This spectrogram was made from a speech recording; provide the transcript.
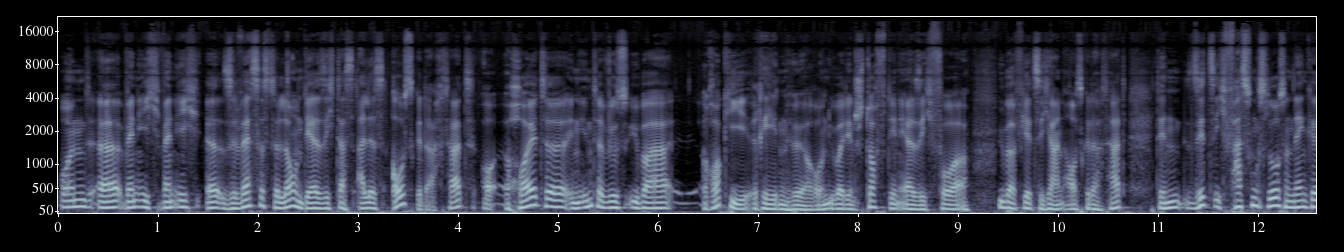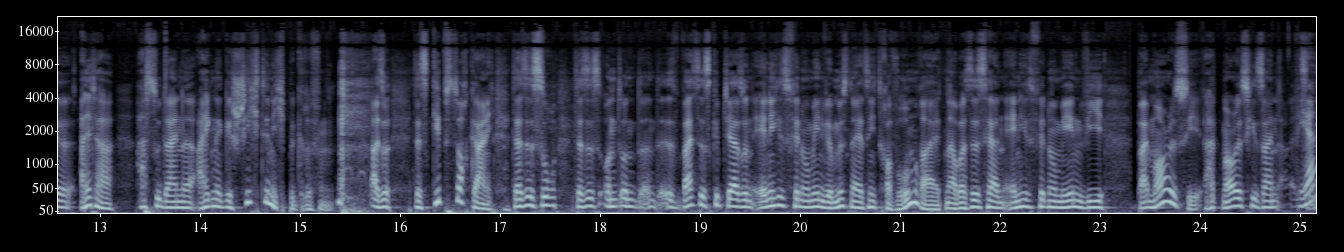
Und äh, wenn ich, wenn ich äh, Sylvester Stallone, der sich das alles ausgedacht hat, heute in Interviews über Rocky reden höre und über den Stoff, den er sich vor über 40 Jahren ausgedacht hat, dann sitze ich fassungslos und denke, Alter, hast du deine eigene Geschichte nicht begriffen? Also, das gibt's doch gar nicht. Das ist so, das ist, und, und, und äh, weißt du, es gibt ja so ein ähnliches Phänomen, wir müssen da jetzt nicht drauf rumreiten, aber es ist ja ein ähnliches Phänomen wie bei Morrissey. Hat Morrissey sein, Wer?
